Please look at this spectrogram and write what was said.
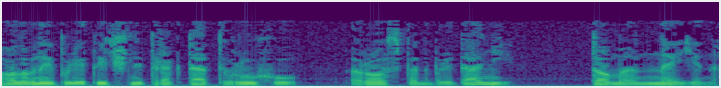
головний політичний трактат руху Розпад Британії Тома Неєна,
